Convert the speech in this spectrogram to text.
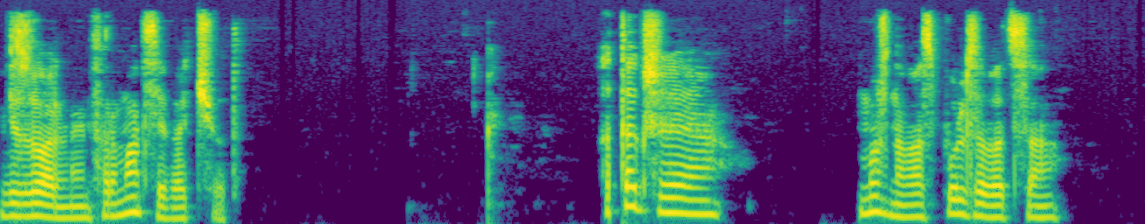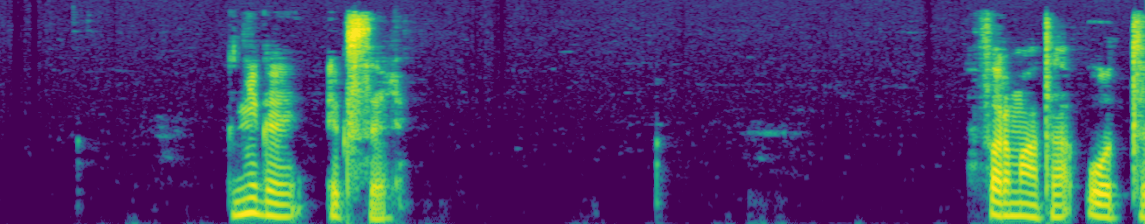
визуальной информации в отчет. А также можно воспользоваться книгой Excel. формата от э,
